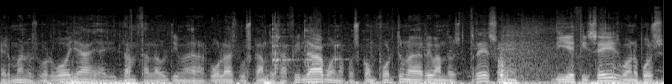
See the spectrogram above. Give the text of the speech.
Hermanos Borbolla y ahí lanza la última de las bolas buscando esa fila, bueno pues con fortuna derribando tres, son 16, bueno pues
